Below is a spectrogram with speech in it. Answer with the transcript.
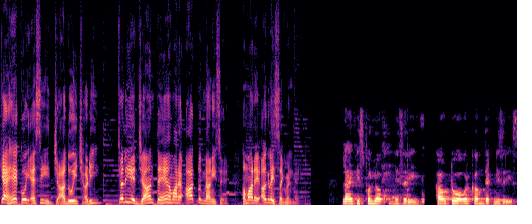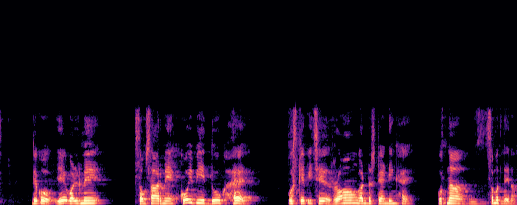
क्या है कोई ऐसी जादुई छड़ी? चलिए जानते हैं हमारे आत्मज्ञानी से हमारे अगले सेगमेंट में। Life is full of misery how to overcome that miseries देखो, ये वर्ल्ड में, संसार में कोई भी दुख है, उसके पीछे रॉन्ग अंडरस्टैंडिंग है। उतना समझ लेना।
